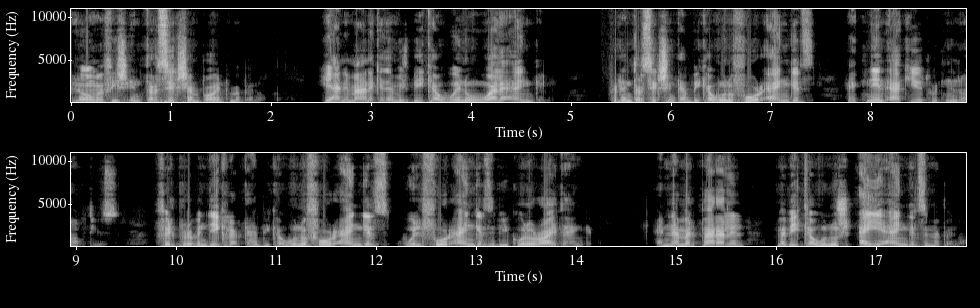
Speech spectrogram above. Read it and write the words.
اللي هو مفيش intersection point ما بينهم. يعني معنى كده مش بيكونوا ولا angle في ال intersection كان بيكونوا four angles اتنين acute واتنين obtuse في ال perpendicular كانوا بيكونوا four angles وال four angles بيكونوا right angle إنما ال parallel ما بيكونوش أي angles ما بينهم.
